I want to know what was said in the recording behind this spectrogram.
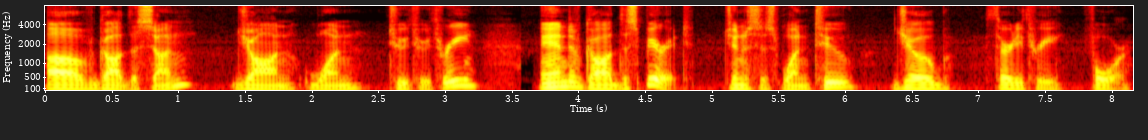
of God the Son, John 1 2 through 3, and of God the Spirit, Genesis 1 2, Job 33 4,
